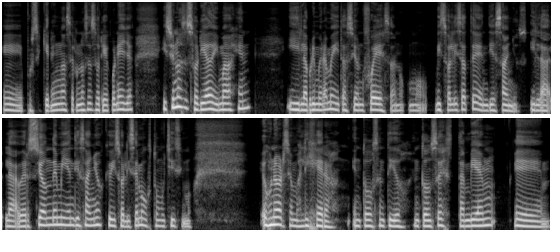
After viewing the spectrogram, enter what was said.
eh, por si quieren hacer una asesoría con ella. Hice una asesoría de imagen y la primera meditación fue esa, ¿no? Como visualízate en 10 años. Y la, versión de mí en 10 años que visualicé me gustó muchísimo. Es una versión más ligera en todo sentido. Entonces también em,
